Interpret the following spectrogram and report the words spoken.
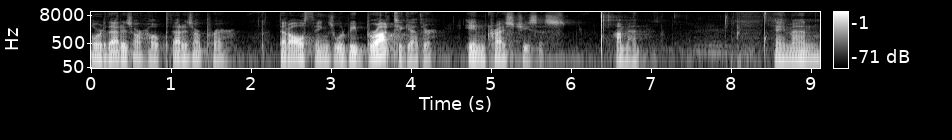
Lord, that is our hope, that is our prayer, that all things would be brought together in Christ Jesus. Amen. Amen.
